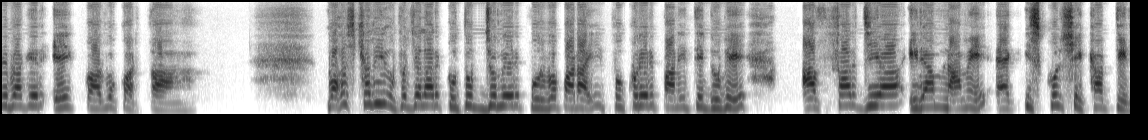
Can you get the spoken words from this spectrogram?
বিভাগের এই কর্মকর্তা। মহেশখালী উপজেলার কুতুবজুমের পূর্বপাড়ায় পুকুরের পানিতে ডুবে আসফার জিয়া ইরাম নামে এক স্কুল শিক্ষার্থীর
